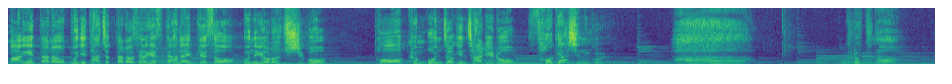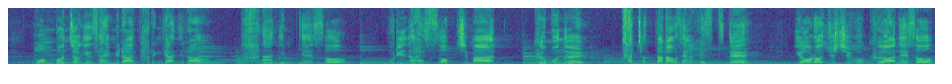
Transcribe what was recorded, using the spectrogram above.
망했다라고 문이 닫혔다라고 생각했을 때 하나님께서 문을 열어주시고 더 근본적인 자리로 서게 하시는 거예요. 아, 그렇구나. 원본적인 삶이란 다른 게 아니라 하나님께서 우리는 할 수 없지만 그 문을 닫혔다라고 생각했을 때 열어주시고 그 안에서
